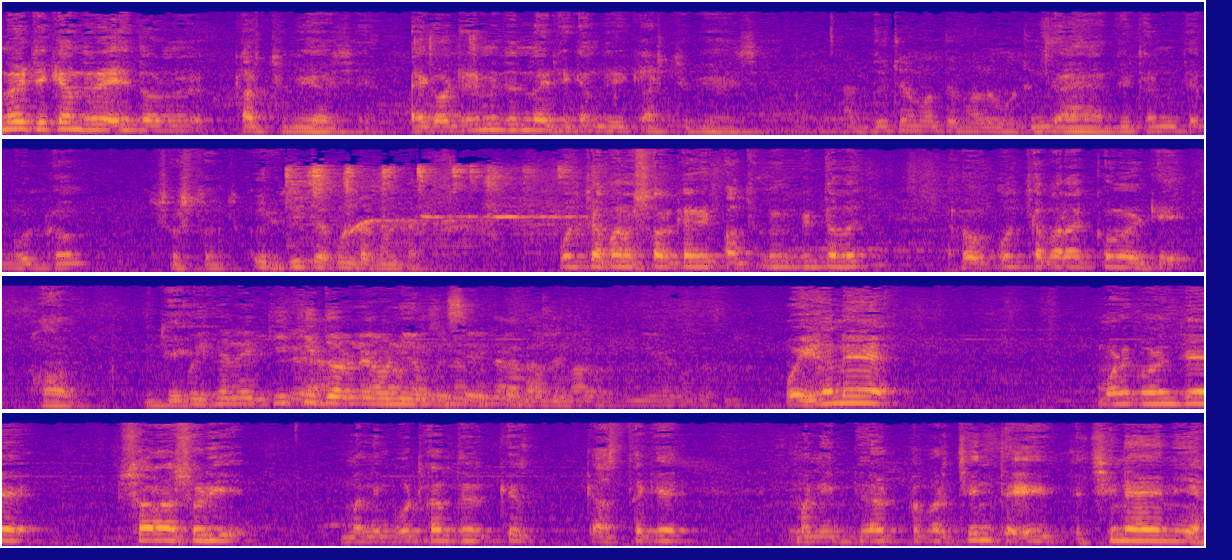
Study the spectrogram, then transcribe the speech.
নয়টি কেন্দ্রে এই ধরনের কারচুপি হয়েছে। এগারোটির মধ্যে নয়টি কেন্দ্রে কারচুপি হয়েছে। আর দুইটার মধ্যে ভালো ভোট হ্যাঁ দুইটার মধ্যে ভোট গ্রহণ সুস্থ দুইটা কোনটা কোনটা? সরকারি প্রাথমিক বিদ্যালয় এবং উল্চাপাড়া কমিউনিটি হল। ওইখানে কি কি ধরনের অনিয়ম হয়েছে? ওইখানে মনে করেন যে সরাসরি মানে ভোটারদের কাছ থেকে মানে ব্যালট পেপার চিনতে ছিনায় নিয়ে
